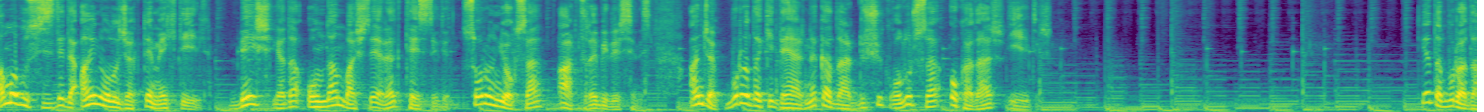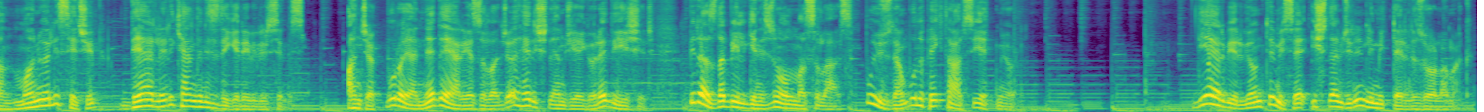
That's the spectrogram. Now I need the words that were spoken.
Ama bu sizde de aynı olacak demek değil. 5 ya da 10'dan başlayarak test edin. Sorun yoksa artırabilirsiniz. Ancak buradaki değer ne kadar düşük olursa o kadar iyidir. Ya da buradan manueli seçip değerleri kendiniz de girebilirsiniz. Ancak buraya ne değer yazılacağı her işlemciye göre değişir. Biraz da bilginizin olması lazım. Bu yüzden bunu pek tavsiye etmiyorum. Diğer bir yöntem ise işlemcinin limitlerini zorlamak.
